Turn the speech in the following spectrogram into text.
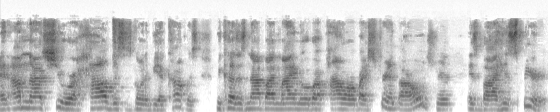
And I'm not sure how this is going to be accomplished because it's not by might nor by power or by strength. Our own strength is by his spirit.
